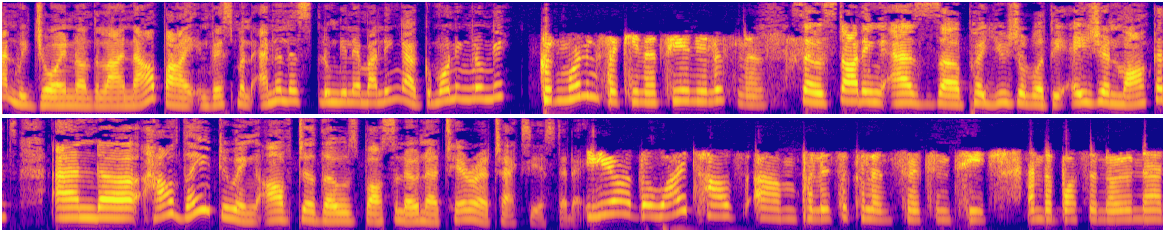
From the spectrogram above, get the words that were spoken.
And we join on the line now by investment analyst Lungile Malinga. Good morning, Lungi. Good morning, Sakina, to you and your listeners. So, starting as uh, per usual with the Asian markets, and uh, how are they doing after those Barcelona terror attacks yesterday? Yeah, the White House um, political uncertainty and the Barcelona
